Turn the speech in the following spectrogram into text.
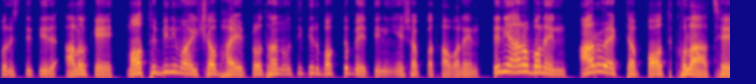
পরিস্থিতির আলোকে মত বিনিময় সভায় প্রধান অতিথির বক্তব্যে তিনি এসব কথা বলেন। তিনি আরও বলেন আরও একটা পথ খোলা আছে।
